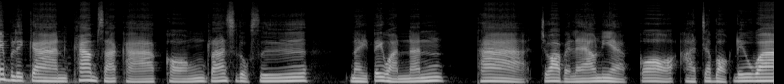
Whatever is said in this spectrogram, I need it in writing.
ให้บริการข้ามสาขาของร้านสะดวกซื้อ ในไต้หวันนั้น ถ้าจะว่าไปแล้วเนี่ยก็อาจจะบอกได้ว่า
